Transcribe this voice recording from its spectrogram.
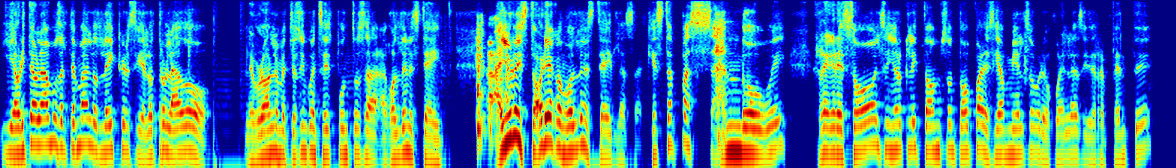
Y ahorita hablábamos del tema de los Lakers y del otro lado, LeBron le metió 56 puntos a, Golden State. Hay una historia con Golden State, Laza. ¿Qué está pasando, güey? Regresó el señor Clay Thompson, todo parecía miel sobre hojuelas y de repente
